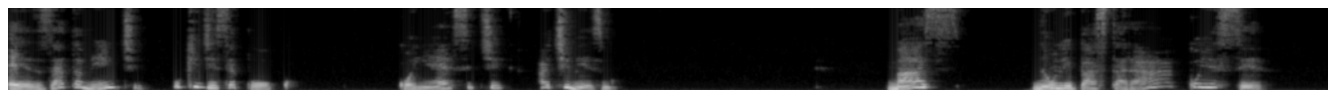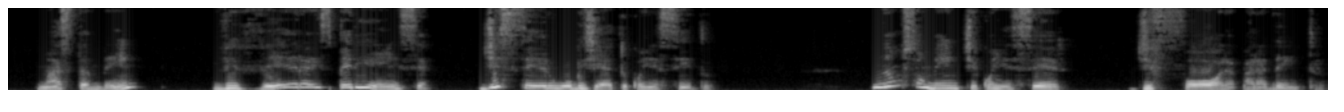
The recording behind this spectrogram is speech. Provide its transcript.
É exatamente o que disse há pouco. Conhece-te a ti mesmo. Mas não lhe bastará conhecer, mas também viver a experiência de ser o objeto conhecido. Não somente conhecer de fora para dentro,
